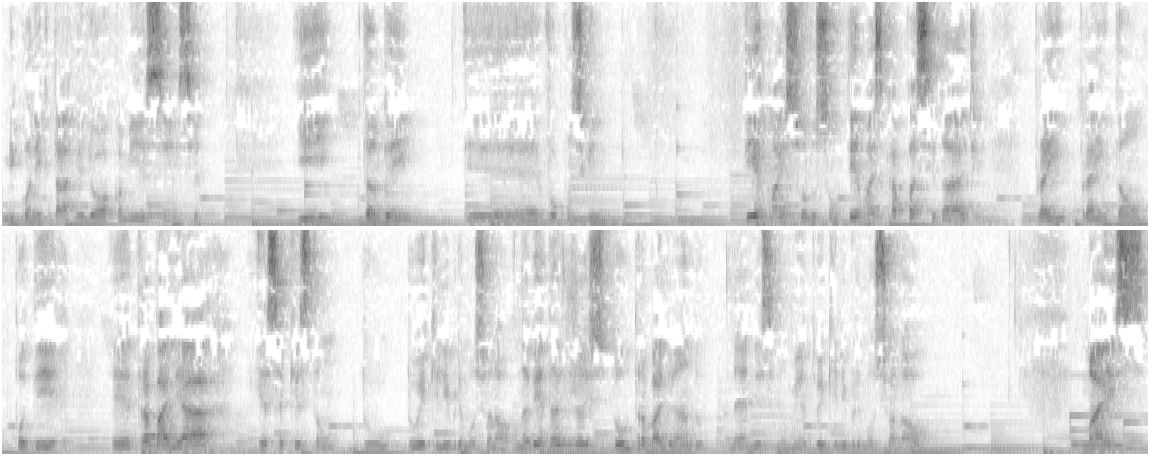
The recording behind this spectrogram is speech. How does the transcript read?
me conectar melhor com a minha essência e também é, vou conseguir ter mais solução, ter mais capacidade para então poder é, trabalhar essa questão do, do, equilíbrio emocional. Na verdade, eu já estou trabalhando né, nesse momento o equilíbrio emocional, mas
